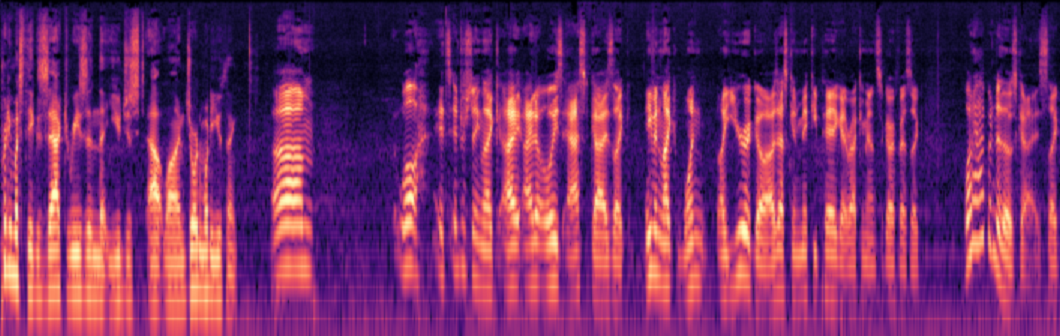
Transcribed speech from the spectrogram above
pretty much the exact reason that you just outlined. Jordan, what do you think? Um, well, it's interesting. Like I, I'd always ask guys, like even like one a year ago, I was asking Mickey Pig at Rocky Mountain Cigar Fest, like, what happened to those guys? Like,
